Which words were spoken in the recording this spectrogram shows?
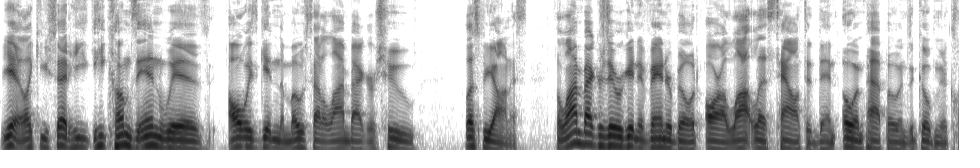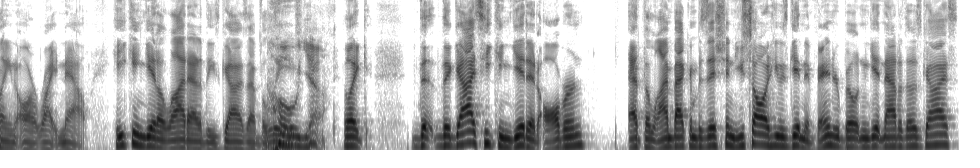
yeah, like you said, he he comes in with always getting the most out of linebackers. Who, let's be honest, the linebackers they were getting at Vanderbilt are a lot less talented than Owen Pappoe and Jacoby McClain are right now. He can get a lot out of these guys, I believe. Oh, yeah. like the the guys he can get at Auburn at the linebacking position. You saw what he was getting at Vanderbilt and getting out of those guys.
